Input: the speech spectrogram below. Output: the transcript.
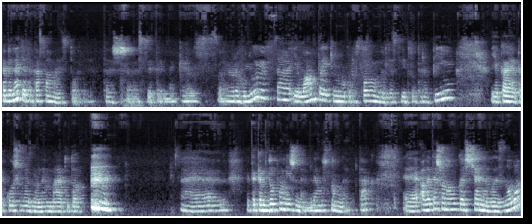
кабінеті така сама історія. Теж е, світильники регулюються, і лампи, які ми використовуємо для світлотерапії, яка є також визнаним методом таким допоміжним, не основним. Так? Е, Але те, що наука ще не визнала,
